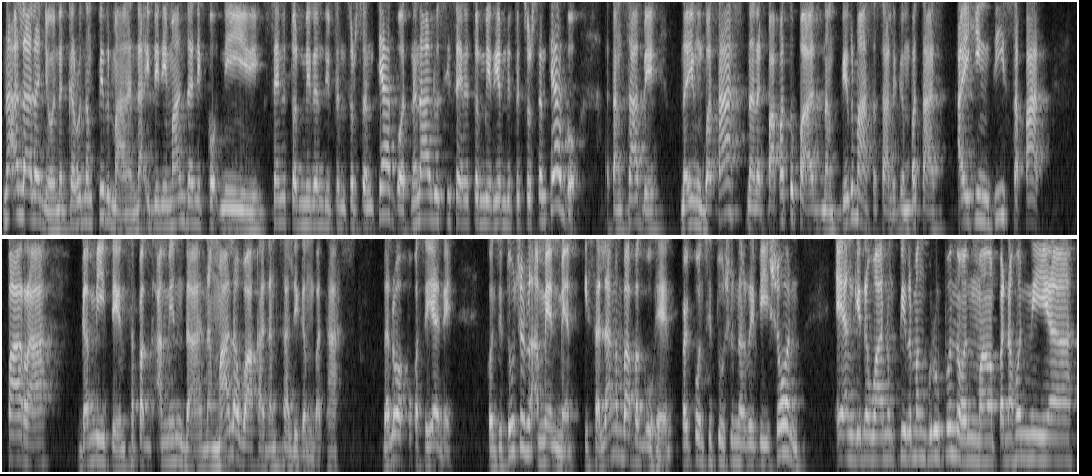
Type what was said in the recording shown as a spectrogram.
Naalala nyo, nagkaroon ng pirma na idinimanda ni, ni Senator Miriam Defensor Santiago at nanalo si Senator Miriam Defensor Santiago. At ang sabi na yung batas na nagpapatupad ng pirma sa saligang batas ay hindi sapat para gamitin sa pag-amenda ng malawakan ng saligang batas. Dalawa po kasi yan eh. Constitutional amendment, isa lang ang babaguhin or constitutional revision. Eh ang ginawa ng pirmang grupo noon, mga panahon ni ah,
